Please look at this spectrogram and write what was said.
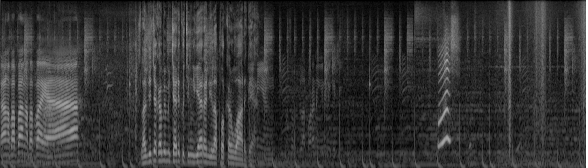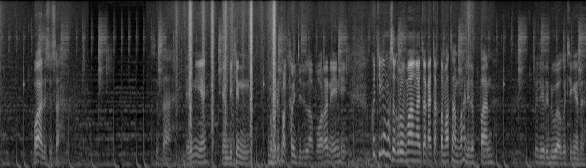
Nggak, nggak apa-apa, nggak apa-apa ya. Selanjutnya kami mencari kucing liar yang dilaporkan warga. Ini yang masuk laporan yang ini nih kucing. Wah, ada susah. Susah. Ya ini ya, yang bikin beberapa kali jadi laporan ya ini. Kucingnya masuk rumah ngacak-ngacak tempat sampah di depan. Itu jadi dua kucingnya tuh.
